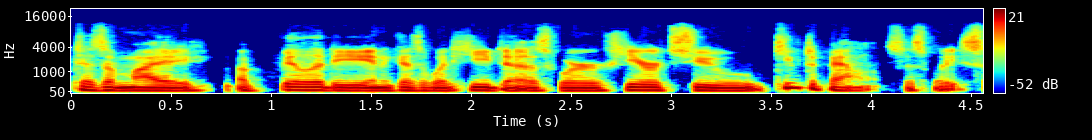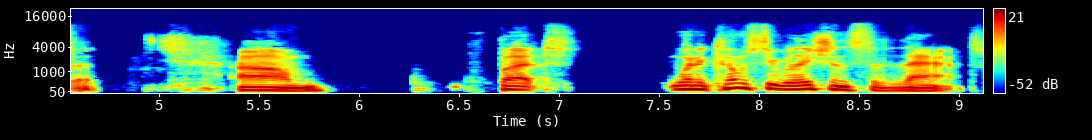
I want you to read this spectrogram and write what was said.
because of my ability and because of what he does, we're here to keep the balance. Is what he said. Um, but when it comes to relations to that,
